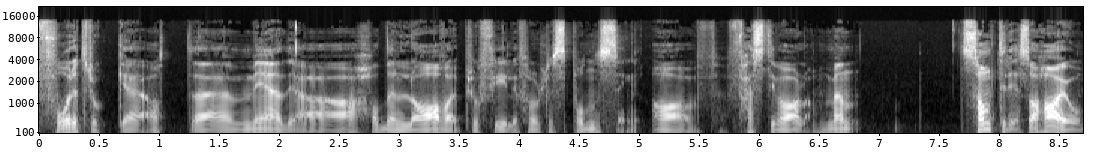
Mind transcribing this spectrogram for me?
foretrukket at uh, media hadde en lavere profil i forhold til sponsing av festivaler. Men samtidig så har jo,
